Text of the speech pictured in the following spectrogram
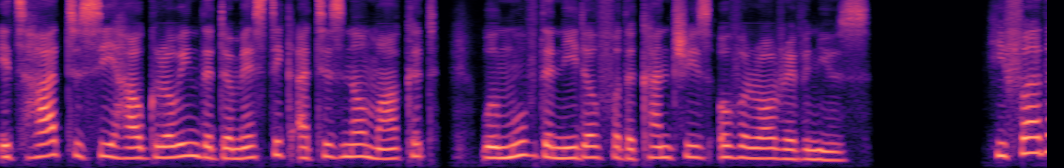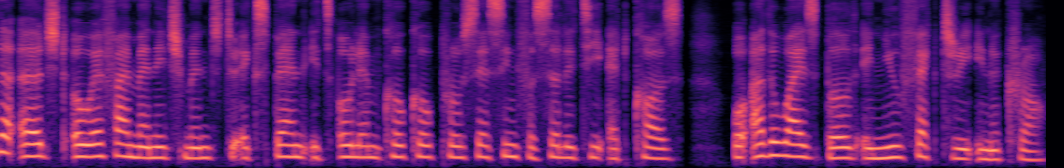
it's hard to see how growing the domestic artisanal market will move the needle for the country's overall revenues. He further urged OFI management to expand its Olam cocoa processing facility at KOS, or otherwise build a new factory in Accra.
